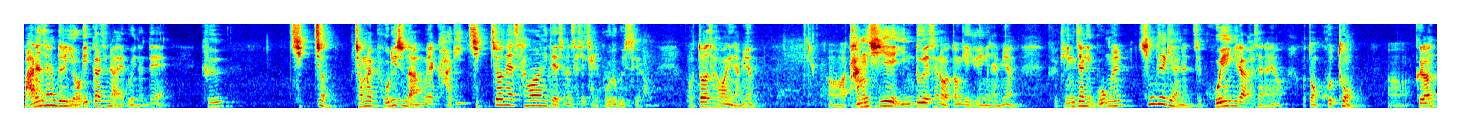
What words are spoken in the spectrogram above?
많은 사람들이 여기까지는 알고 있는데 그 직전 정말 보리수 나무에 가기 직전의 상황에 대해서는 사실 잘 모르고 있어요. 어떤 상황이냐면 어, 당시에 인도에서는 어떤 게 유행이냐면 그 굉장히 몸을 힘들게 하는 즉 고행이라 하잖아요. 어떤 고통 어, 그런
